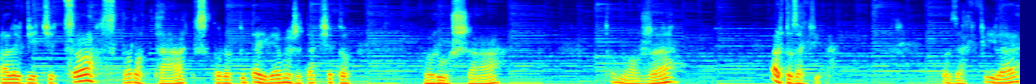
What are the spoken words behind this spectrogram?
Ale wiecie co? Skoro tak, skoro tutaj wiemy, że tak się to rusza, to może ale to za chwilę. To za chwilę.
